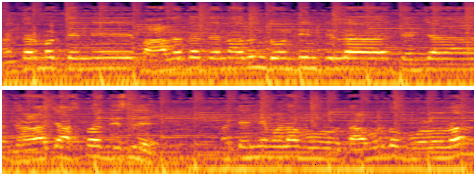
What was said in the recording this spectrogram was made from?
नंतर मग त्यांनी पाहिलं तर त्यांना अजून दोन तीन पिल्लं त्यांच्या झाडाच्या आसपास दिसले. मग त्यांनी मला बो ताबडतोब बोलवलं.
